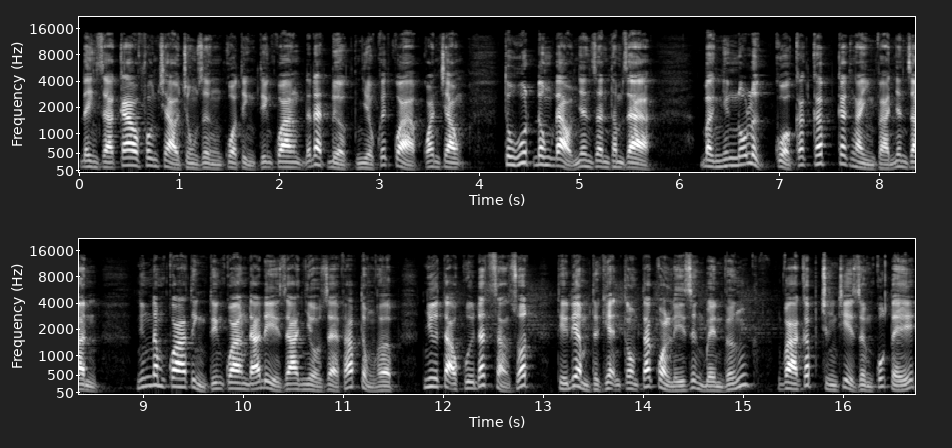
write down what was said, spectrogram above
đánh giá cao phong trào trồng rừng của tỉnh Tuyên Quang đã đạt được nhiều kết quả quan trọng, thu hút đông đảo nhân dân tham gia bằng những nỗ lực của các cấp, các ngành và nhân dân, những năm qua tỉnh Tuyên Quang đã đề ra nhiều giải pháp tổng hợp như tạo quỹ đất sản xuất, thí điểm thực hiện công tác quản lý rừng bền vững và cấp chứng chỉ rừng quốc tế,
